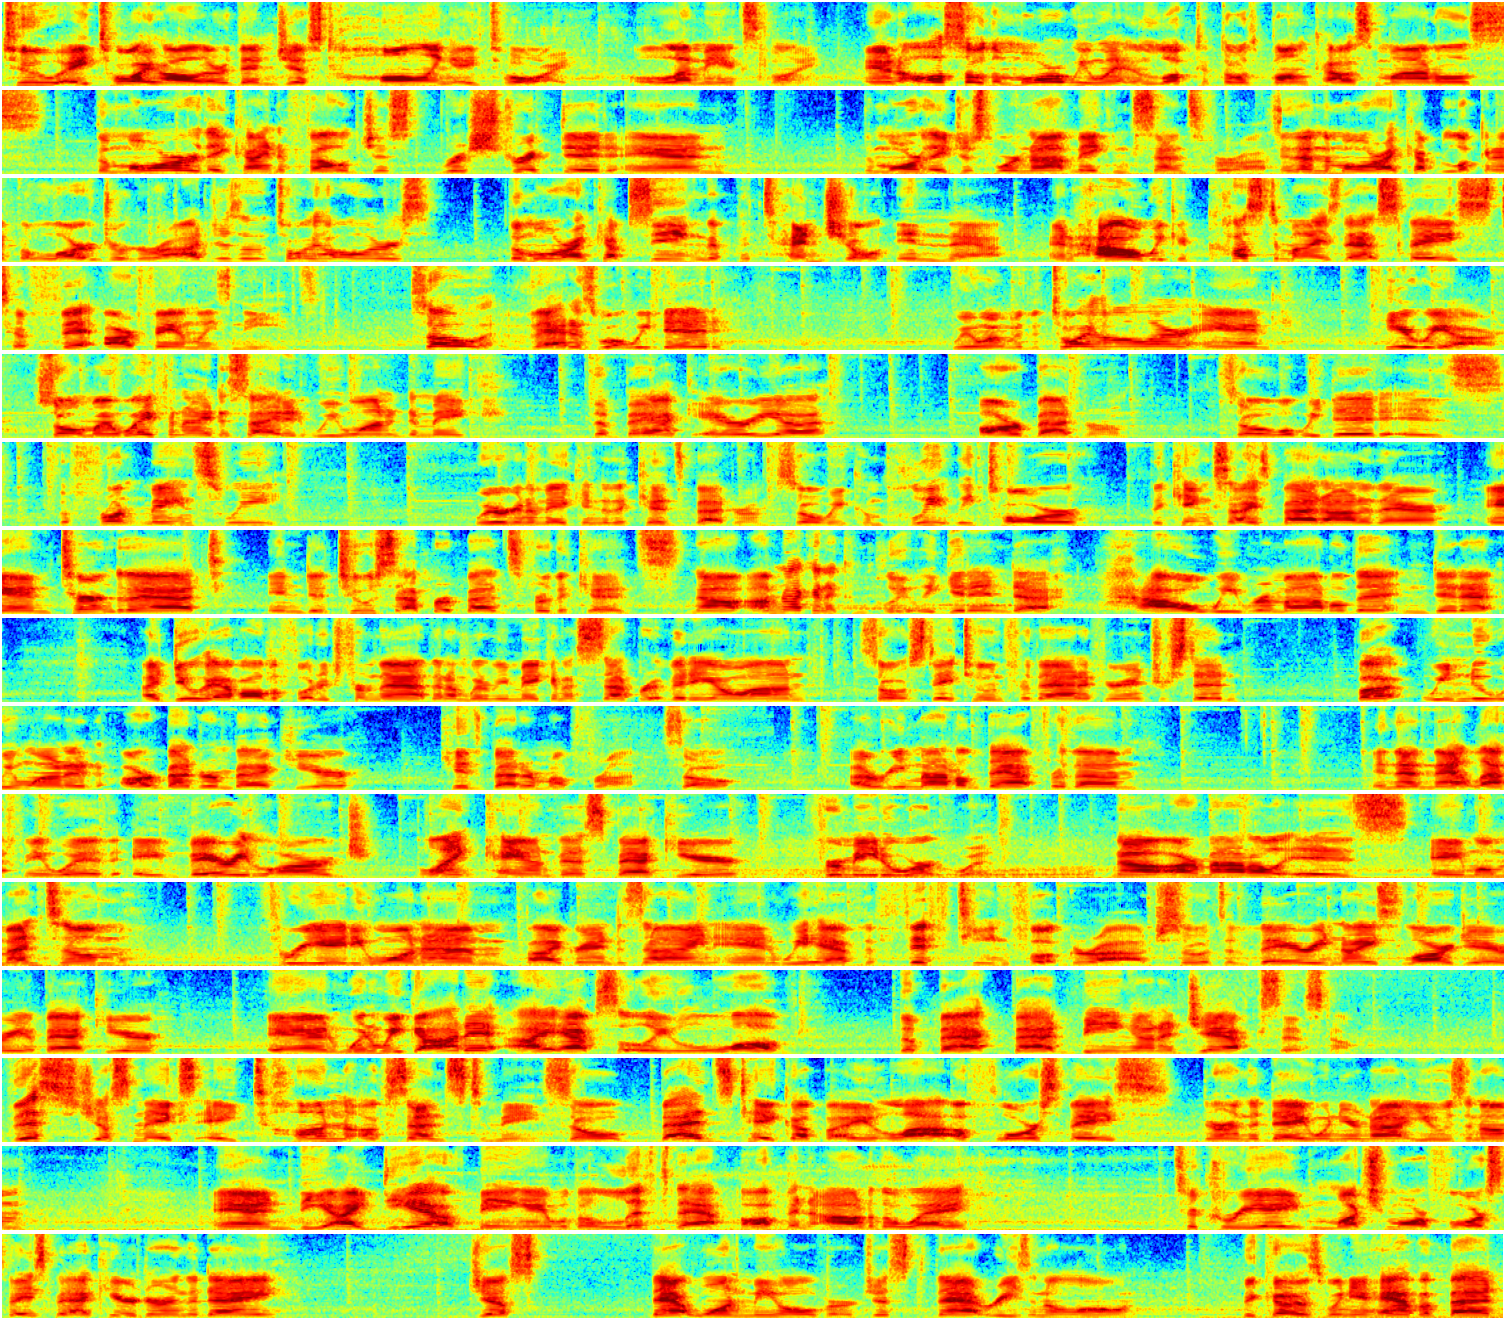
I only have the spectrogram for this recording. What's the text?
to a toy hauler than just hauling a toy. Let me explain. And also, the more we went and looked at those bunkhouse models, the more they kind of felt just restricted and the more they just were not making sense for us. And then the more I kept looking at the larger garages of the toy haulers, the more I kept seeing the potential in that and how we could customize that space to fit our family's needs. So that is what we did. We went with the toy hauler and here we are. So my wife and I decided we wanted to make the back area our bedroom. So what we did is the front main suite we were gonna make into the kids bedroom. So we completely tore the king size bed out of there and turned that into two separate beds for the kids. Now, I'm not going to completely get into how we remodeled it and did it. I do have all the footage from that that I'm going to be making a separate video on, so stay tuned for that if you're interested. But we knew we wanted our bedroom back here, kids' bedroom up front. So I remodeled that for them, and then that left me with a very large blank canvas back here for me to work with. Now our model is a Momentum 381M by Grand Design and we have the 15 foot garage. So it's a very nice large area back here. And when we got it, I absolutely loved the back bed being on a jack system. This just makes a ton of sense to me. So beds take up a lot of floor space during the day when you're not using them. And the idea of being able to lift that up and out of the way to create much more floor space back here during the day, just that won me over. Just that reason alone. Because when you have a bed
